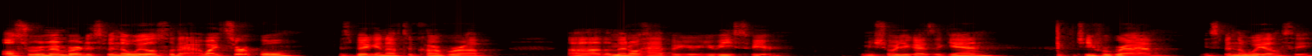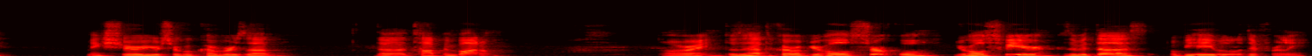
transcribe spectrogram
Also remember to spin the wheel so that white circle is big enough to cover up uh, the middle half of your UV sphere. Let me show you guys again. G for grab, you spin the wheel, see? Make sure your circle covers up the top and bottom. Alright, doesn't have to cover up your whole circle, your whole sphere, because if it does, it'll behave a little differently.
